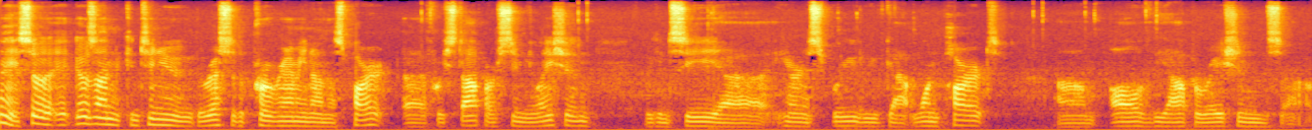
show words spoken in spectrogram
Okay, so it goes on to continue the rest of the programming on this part. Uh, if we stop our simulation, we can see uh, here in Esprit we've got one part. Um, all of the operations uh,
